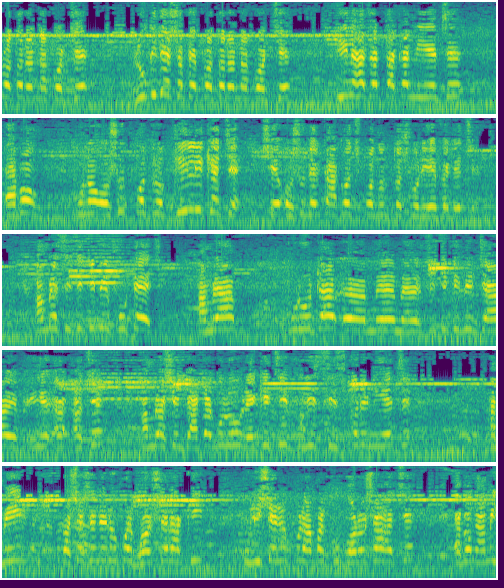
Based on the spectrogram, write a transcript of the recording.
প্রতারণা করছে, রুগীদের সাথে প্রতারণা করছে, তিন হাজার টাকা নিয়েছে এবং কোনো ওষুধপত্র কি লিখেছে, সে ওষুধের কাগজ পর্যন্ত সরিয়ে ফেলেছে। আমরা সিসিটিভি ফুটেজ, আমরা পুরোটা সিসিটিভির যা আছে, আমরা সেই ডাটাগুলো রেখেছি, পুলিশ সিজ করে নিয়েছে। আমি প্রশাসনের উপর ভরসা রাখি, পুলিশের উপর আমার খুব ভরসা আছে, এবং আমি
